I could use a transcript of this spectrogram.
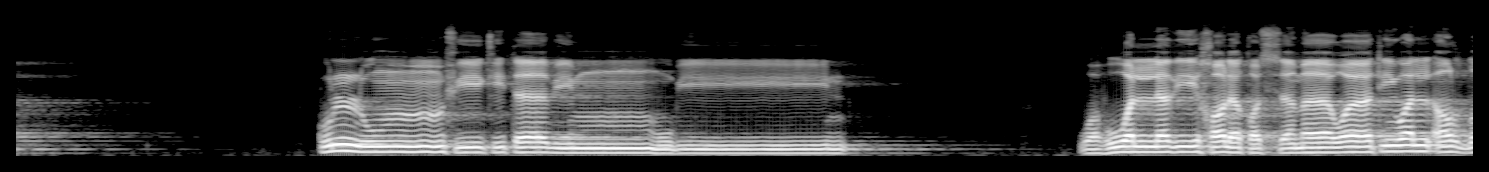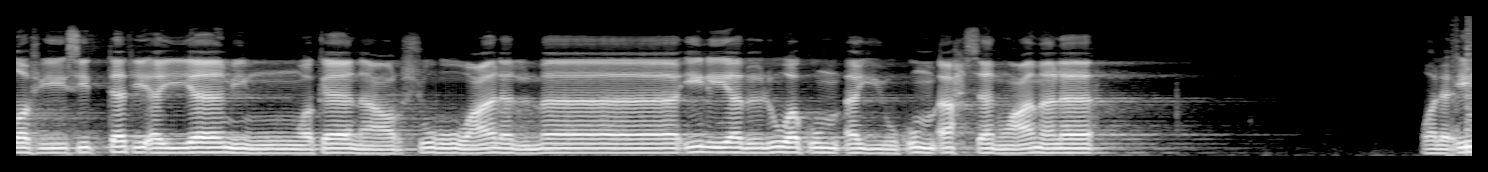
كل في كتاب مبين. وهو الذي خلق السماوات والأرض في ستة أيام وكان عرشه على الماء ليبلوكم أيكم أحسن عملا. ولئن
